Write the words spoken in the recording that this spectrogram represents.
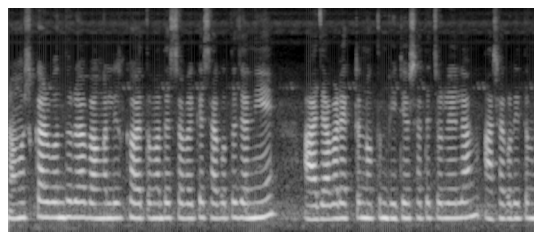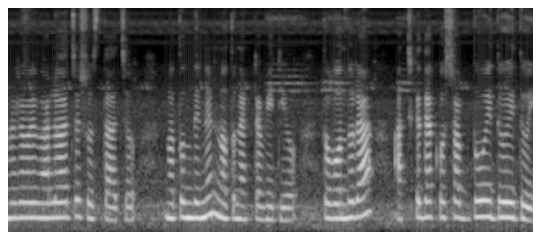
নমস্কার বন্ধুরা, বাঙালির খাওয়া তোমাদের সবাইকে স্বাগত জানিয়ে আজ আবার একটা নতুন ভিডিওর সাথে চলে এলাম। আশা করি তোমরা সবাই ভালো আছো, সুস্থ আছো। নতুন দিনের নতুন একটা ভিডিও। তো বন্ধুরা, আজকে দেখো সব দুই দুই দুই।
